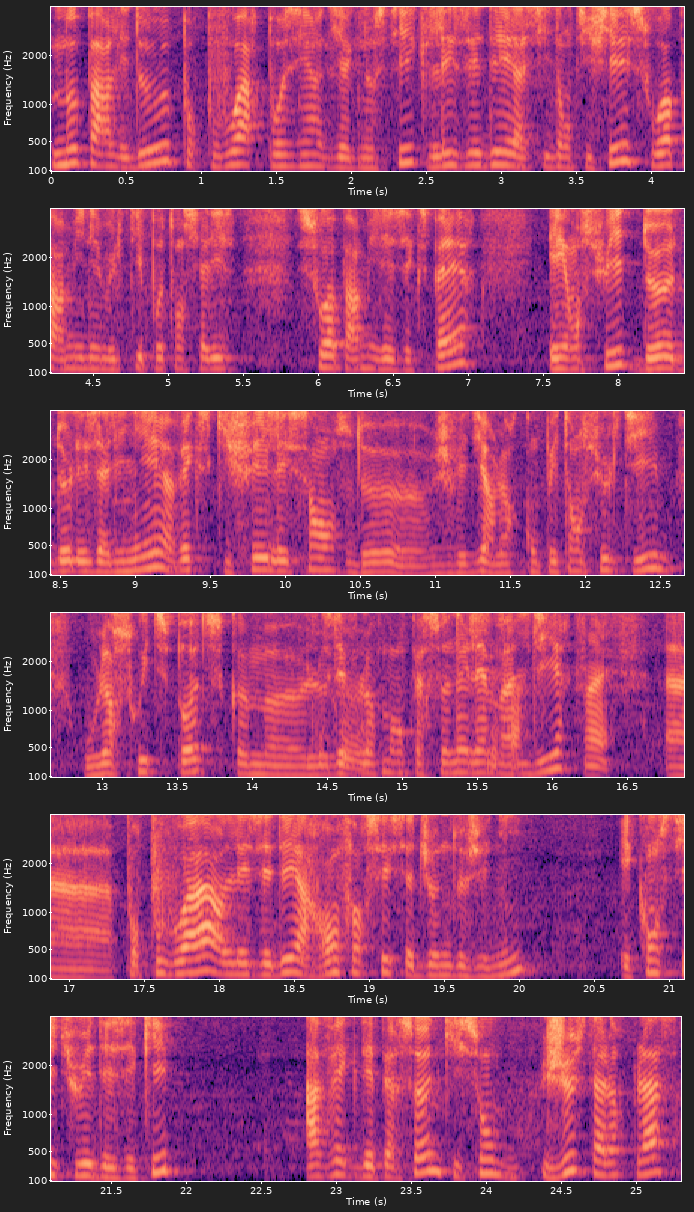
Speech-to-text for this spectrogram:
me parler d'eux pour pouvoir poser un diagnostic, les aider à s'identifier, soit parmi les multipotentialistes, soit parmi les experts, et ensuite de, de les aligner avec ce qui fait l'essence de, euh, je vais dire, leurs compétences ultimes ou leurs sweet spots, comme euh, le développement personnel aime à le dire, Ouais. euh, pour pouvoir les aider à renforcer cette zone de génie et constituer des équipes avec des personnes qui sont juste à leur place,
